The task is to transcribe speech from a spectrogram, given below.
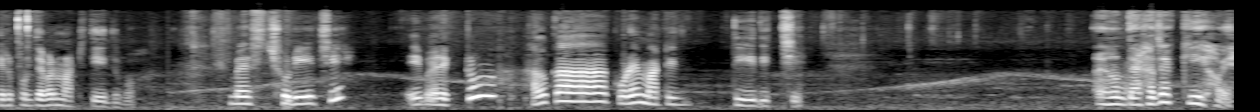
এর উপর দিয়ে আবার মাটি দিয়ে দেবো। ব্যাস, ছড়িয়েছি। এবার একটু হালকা করে মাটি দিয়ে দিচ্ছি। এখন দেখা যাক কি হয়।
